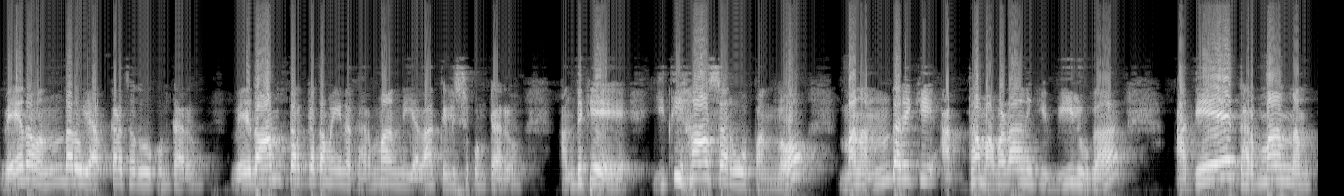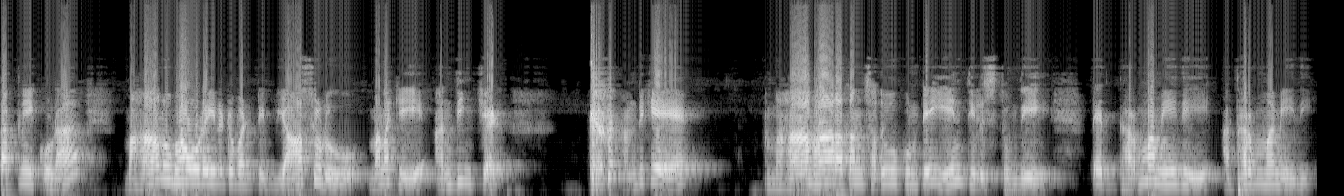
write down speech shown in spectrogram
వేదం అందరూ ఎక్కడ చదువుకుంటారు? వేదాంతర్గతమైన ధర్మాన్ని ఎలా తెలుసుకుంటారు? అందుకే ఇతిహాస రూపంలో మనందరికీ అర్థం అవడానికి వీలుగా అదే ధర్మాన్నంతటినీ కూడా మహానుభావుడైనటువంటి వ్యాసుడు మనకి అందించాడు. అందుకే మహాభారతం చదువుకుంటే ఏం తెలుస్తుంది? అంటే ధర్మమేది అధర్మమేది.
